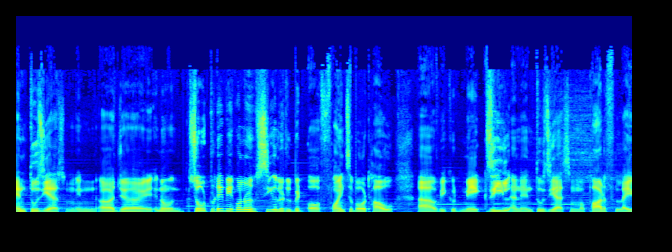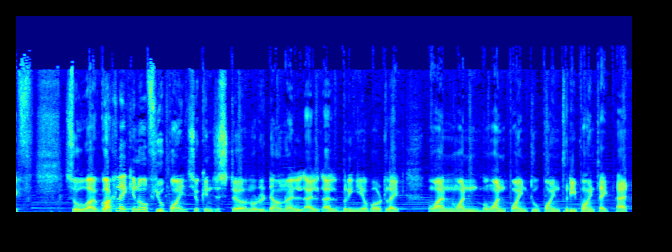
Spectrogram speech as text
enthusiasm in uh, you know so today we're going to see a little bit of points about how uh, we could make zeal and enthusiasm a part of life so i've got like you know a few points. You can just uh, note it down. I'll, I'll i'll bring you about like one one one point two point three point like that.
